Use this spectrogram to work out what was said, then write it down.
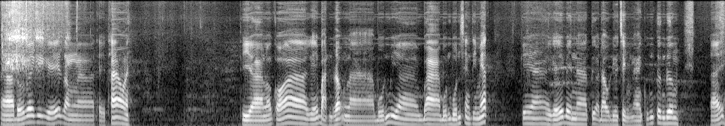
À, đối với cái ghế dòng à, thể thao này thì à, nó có ghế bản rộng là 43 44 cm cái à, ghế bên à, tựa đầu điều chỉnh này cũng tương đương. Đấy,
